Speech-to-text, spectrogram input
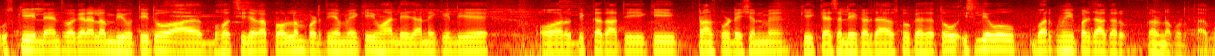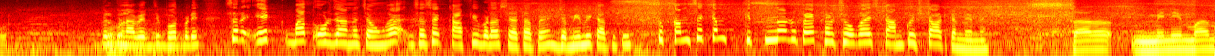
उसकी लेंथ वगैरह लंबी होती तो बहुत सी जगह प्रॉब्लम पड़ती हमें कि वहाँ ले जाने के लिए और दिक्कत आती है कि ट्रांसपोर्टेशन में कि कैसे लेकर जाए उसको कैसे। तो इसलिए वो वर्क वहीं पर जाकर करना पड़ता है पूरा। बिल्कुल नावेद जी बहुत बढ़िया। सर एक बात और जानना चाहूँगा जैसे काफ़ी बड़ा सेटअप है ज़मीन भी काफ़ी थी तो कम से कम कितना रुपया खर्च होगा इस काम को स्टार्ट करने में? सर मिनिमम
